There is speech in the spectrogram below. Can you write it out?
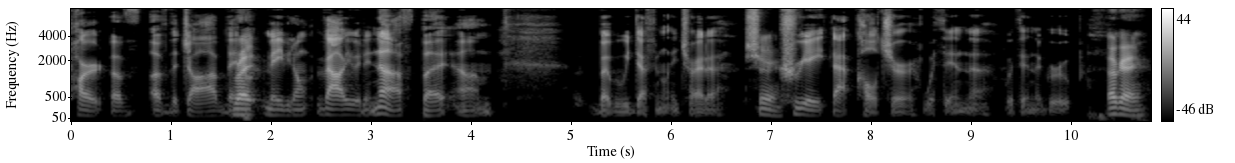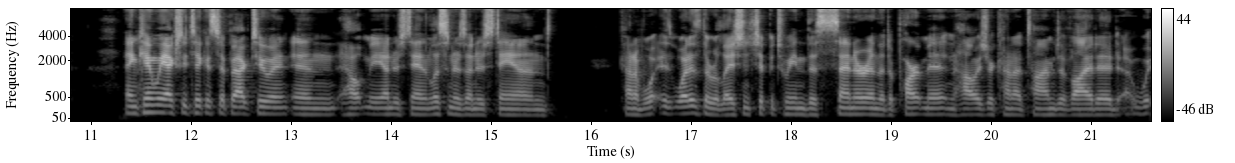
part of of the job they Right. don't, maybe don't value it enough but um but we definitely try to sure. create that culture within the within the group Okay. And can we actually take a step back to and, and help me understand, and listeners understand, kind of what is what is the relationship between this center and the department, and how is your kind of time divided? Uh,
